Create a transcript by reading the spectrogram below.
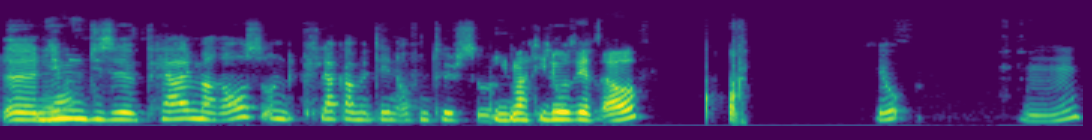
äh, nimm diese Perlen mal raus und klacker mit denen auf den Tisch. So. Ich mach die Dose jetzt auf. Jo. Mhm.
